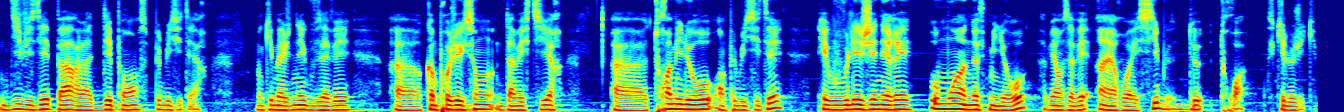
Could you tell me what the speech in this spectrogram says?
divisé par la dépense publicitaire. Donc imaginez que vous avez comme projection d'investir 3000 euros en publicité, et vous voulez générer au moins 9000 euros, eh bien vous avez un ROS cible de 3, ce qui est logique.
